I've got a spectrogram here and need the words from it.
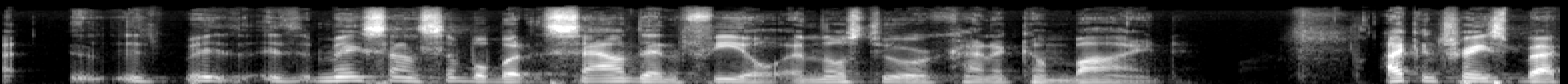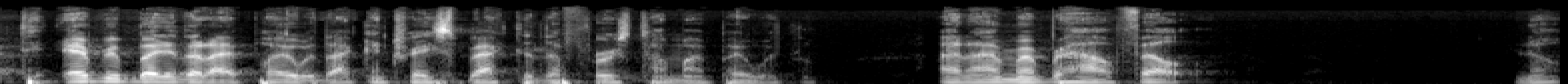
Uh, it, it, it may sound simple, but sound and feel, and those two are kind of combined. I can trace back to everybody that I play with. I can trace back to the first time I played with them, and I remember how it felt. You know,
